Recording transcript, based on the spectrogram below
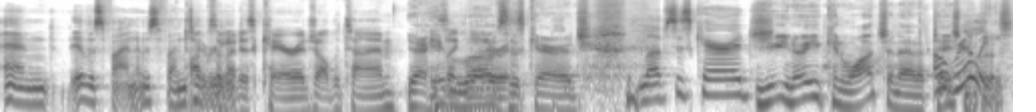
and it was fun. It was fun Talks to about his carriage all the time. Yeah, he like loves literally- his carriage. Loves his carriage. you, you know, you can watch an adaptation Oh, really? of this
